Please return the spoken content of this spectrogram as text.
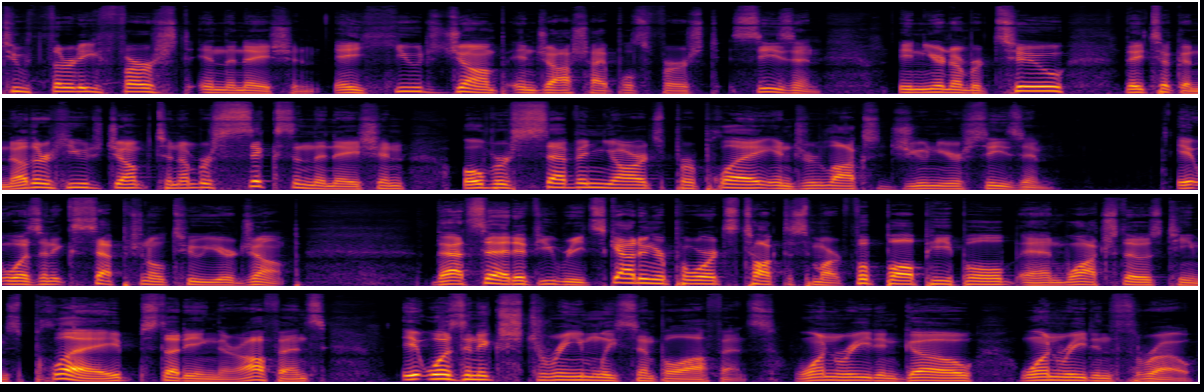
to 31st in the nation, a huge jump in Josh Heupel's first season. In year number two, they took another huge jump to number six in the nation, over seven yards per play in Drew Lock's junior season. It was an exceptional two year jump. That said, if you read scouting reports, talk to smart football people, and watch those teams play, studying their offense, it was an extremely simple offense. One read and go, one read and throw.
